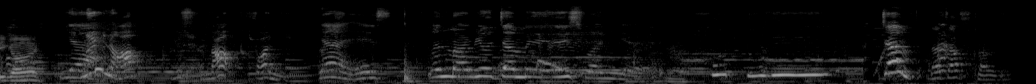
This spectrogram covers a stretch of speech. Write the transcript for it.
Funny guy. Yeah. You're not. You're not funny. Yeah, it is. When Mario jump, it is funnier. Yes. Jump! That's off target.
